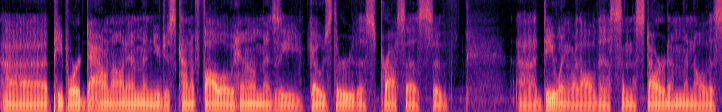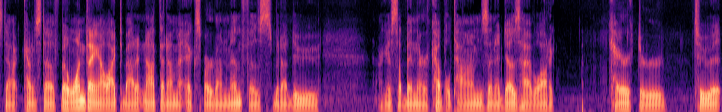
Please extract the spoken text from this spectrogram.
uh, people are down on him, and you just kind of follow him as he goes through this process of uh, dealing with all this and the stardom and all this stu- kind of stuff. But one thing I liked about it, not that I'm an expert on Memphis, but I do. I guess I've been there a couple times, and it does have a lot of character to it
